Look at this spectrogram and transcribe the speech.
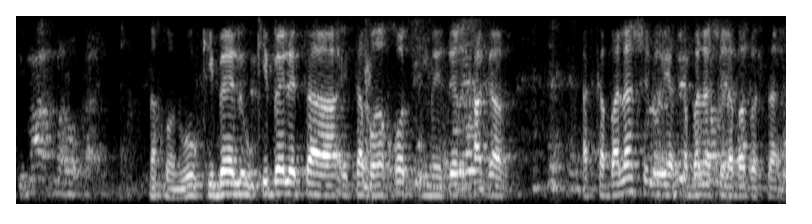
כמעט מרוקאי. נכון, הוא קיבל, הוא קיבל את, ה, את הברכות, דרך אגב, הקבלה שלו היא הקבלה של הבבא סאלי.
